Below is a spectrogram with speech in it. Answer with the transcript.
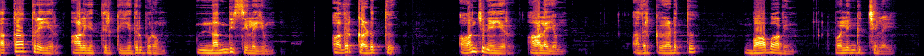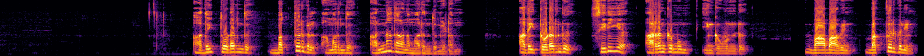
தத்தாத்ரேயர் ஆலயத்திற்கு எதிர்புறம் நந்தி சிலையும் அதற்கடுத்து ஆஞ்சநேயர் ஆலயம் அதற்கு அடுத்து பாபாவின் பளிங்கு சிலை. அதைத் தொடர்ந்து பக்தர்கள் அமர்ந்து அன்னதானம் அருந்தும் இடம். அதைத் தொடர்ந்து சிறிய அரங்கமும் இங்கு உண்டு. பாபாவின் பக்தர்களின்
